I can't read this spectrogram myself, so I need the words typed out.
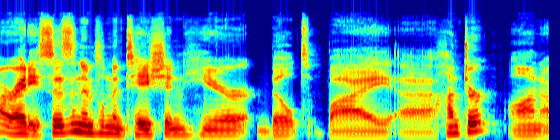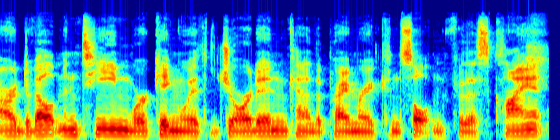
Alrighty, so this is an implementation here built by uh, Hunter on our development team, working with Jordan, kind of the primary consultant for this client.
